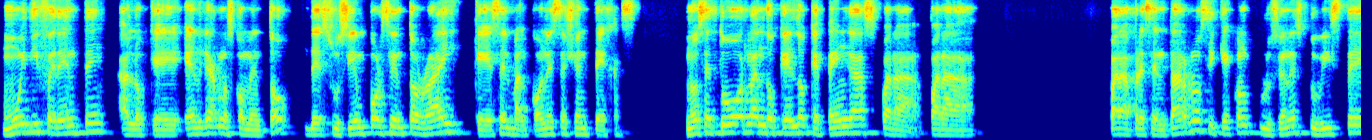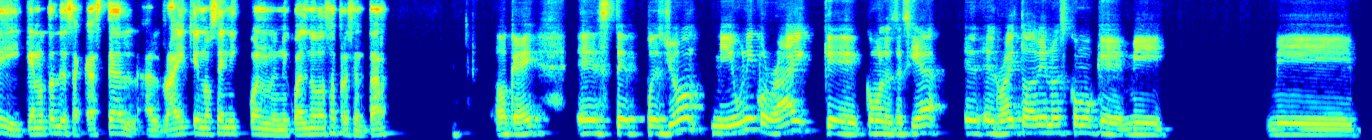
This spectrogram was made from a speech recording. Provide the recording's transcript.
muy diferente a lo que Edgar nos comentó de su 100% rye, que es el balcón en Texas. No sé tú, Orlando, qué es lo que tengas para, para, para presentarnos y qué conclusiones tuviste y qué notas le sacaste al, al rye que no sé ni, ni cuál nos vas a presentar. Ok, este, pues yo, mi único rye que, como les decía, el, el rye todavía no es como que mi, mi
